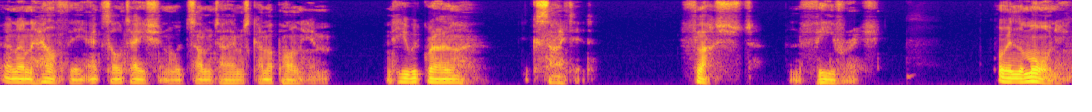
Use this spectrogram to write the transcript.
an unhealthy exaltation would sometimes come upon him, and he would grow excited, flushed, and feverish. Or in the morning,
